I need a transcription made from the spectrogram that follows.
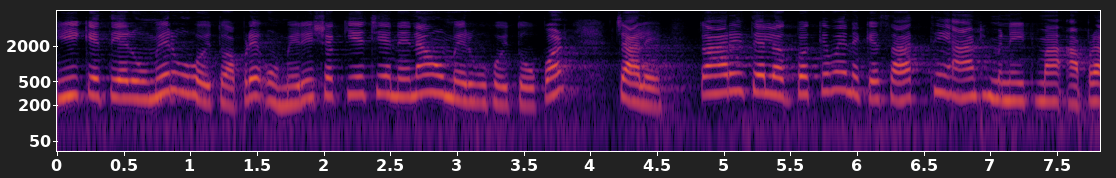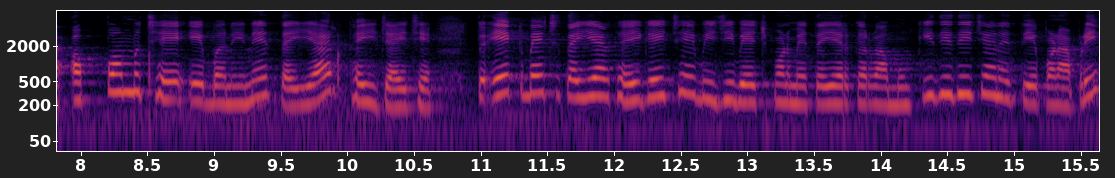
ઘી કે તેલ ઉમેરવું હોય તો આપણે ઉમેરી ઉમેરી શકીએ છીએ અને ના ઉમેરવું હોય તો પણ ચાલે. તો આ રીતે લગભગ કહેવાય ને કે સાતથી આઠ મિનિટમાં આપણા અપ્પમ છે એ બનીને તૈયાર થઈ જાય છે. તો એક બેચ તૈયાર થઈ ગઈ છે, બીજી બેચ પણ મેં તૈયાર કરવા મૂકી દીધી છે અને તે પણ આપણી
